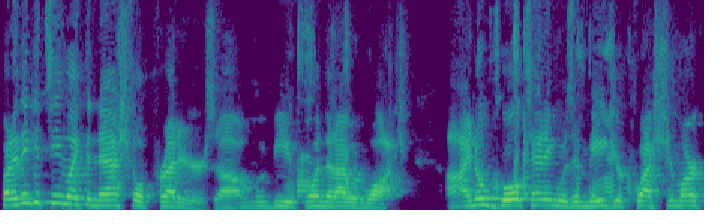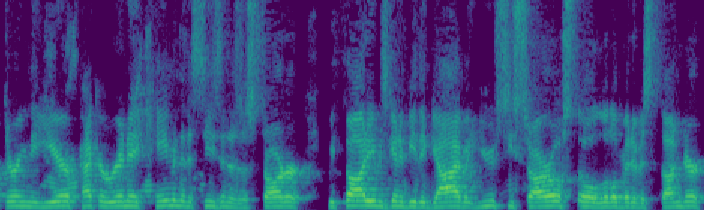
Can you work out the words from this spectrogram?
But I think a team like the Nashville Predators uh, would be one that I would watch. I know goaltending was a major question mark during the year. Pekka Rinne came into the season as a starter. We thought he was going to be the guy, but Juuse Saros stole a little bit of his thunder.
